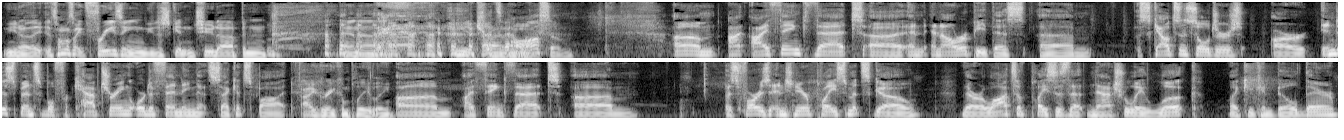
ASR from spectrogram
you know, they, it's almost like freezing. You're just getting chewed up, and and uh, you need to try That's that awesome. Um, I, I think that, uh, and and I'll repeat this: um, scouts and soldiers are indispensable for capturing or defending that second spot. I agree completely. Um, I think that um, as far as engineer placements go, there are lots of places that naturally look like you can build there.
